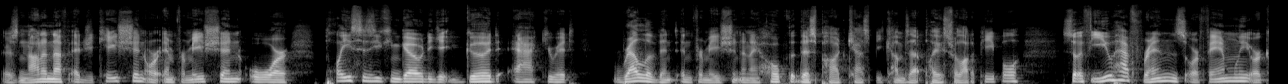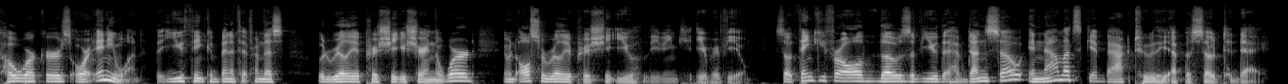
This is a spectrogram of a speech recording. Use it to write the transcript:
There's not enough education or information or places you can go to get good, accurate relevant information. And I hope that this podcast becomes that place for a lot of people. So if you have friends or family or coworkers or anyone that you think could benefit from this, would really appreciate you sharing the word and would also really appreciate you leaving a review. So thank you for all of those of you that have done so. And now let's get back to the episode today.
